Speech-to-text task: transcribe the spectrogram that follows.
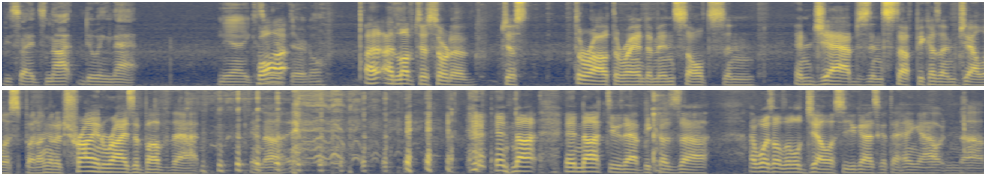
besides not doing that? Yeah, because Well, you I- weren't there at all. I, I'd love to sort of just throw out the random insults and and jabs and stuff because I'm jealous, but I'm gonna try and rise above that and uh, and not and not do that because uh, I was a little jealous that you guys got to hang out and uh,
